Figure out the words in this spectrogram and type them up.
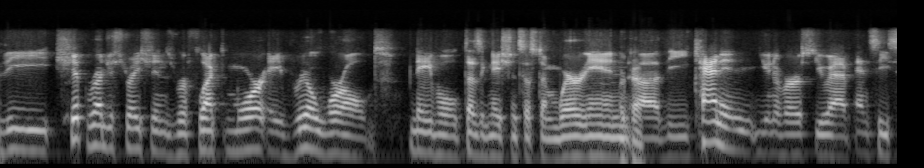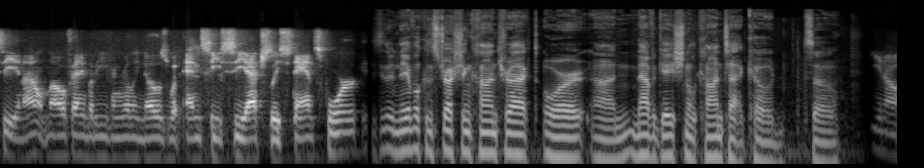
the ship registrations reflect more a real world naval designation system, wherein Okay. uh, the canon universe you have NCC, and I don't know if anybody even really knows what NCC actually stands for. It's either naval construction contract or uh, navigational contact code. So you know,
